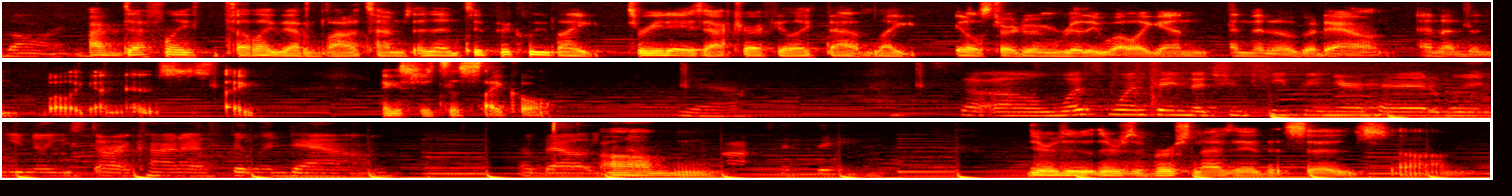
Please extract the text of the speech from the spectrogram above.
gone? I've definitely felt like that a lot of times, and then typically like three days after I feel like that, like it'll start doing really well again, and then it'll go down, and then then well again, and it's just like I guess it's just a cycle. Yeah. So, um, what's one thing that you keep in your head when you know you start kind of feeling down about you know, um? There's a there's a verse in Isaiah that says, um,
